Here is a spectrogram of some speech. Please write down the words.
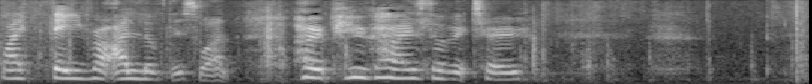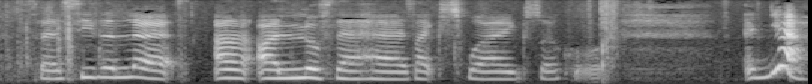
my favourite. I love this one. Hope you guys love it too. So see the lips. And I love their hair. It's like swaying. So cool. And yeah,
